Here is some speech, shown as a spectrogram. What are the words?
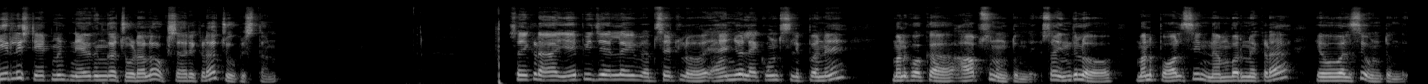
ఇయర్లీ స్టేట్మెంట్ని ఏ విధంగా చూడాలో ఒకసారి ఇక్కడ చూపిస్తాను. సో ఇక్కడ ఏపీజేఎల్ఐ వెబ్సైట్లో యాన్యువల్ అకౌంట్ స్లిప్ అనే మనకు ఒక ఆప్షన్ ఉంటుంది. సో ఇందులో మన పాలసీ నెంబర్ను ఇక్కడ ఇవ్వవలసి ఉంటుంది.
